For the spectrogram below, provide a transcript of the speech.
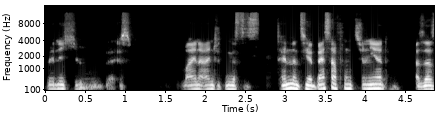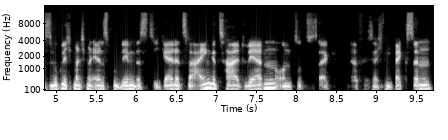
bin ich, ist meine Einschätzung, dass es tendenziell besser funktioniert. Also das ist wirklich manchmal eher das Problem, dass die Gelder zwar eingezahlt werden und sozusagen Anführungszeichen weg sind,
